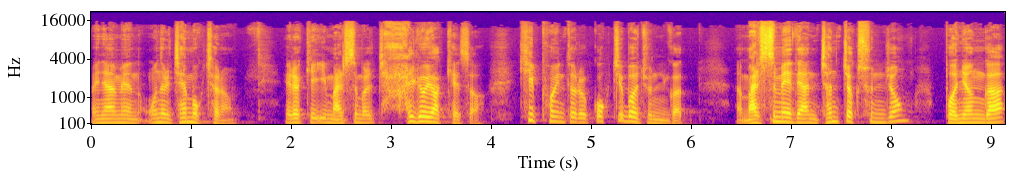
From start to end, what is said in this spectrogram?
왜냐하면 오늘 제목처럼 이렇게 이 말씀을 잘 요약해서 키포인트를 꼭 집어준 것, 말씀에 대한 전적 순종, 번영과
